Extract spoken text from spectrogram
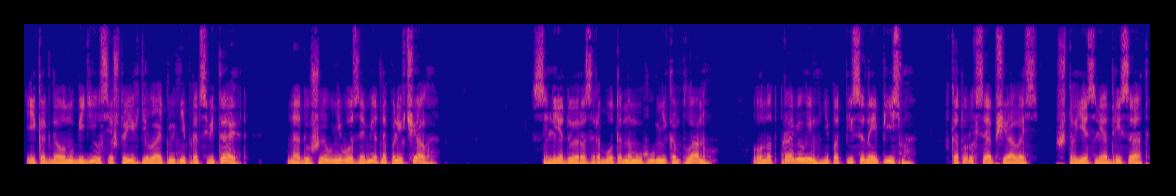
и когда он убедился, что их дела отнюдь не процветают, на душе у него заметно полегчало. Следуя разработанному умником плану, он отправил им неподписанные письма, в которых сообщалось, что если адресат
